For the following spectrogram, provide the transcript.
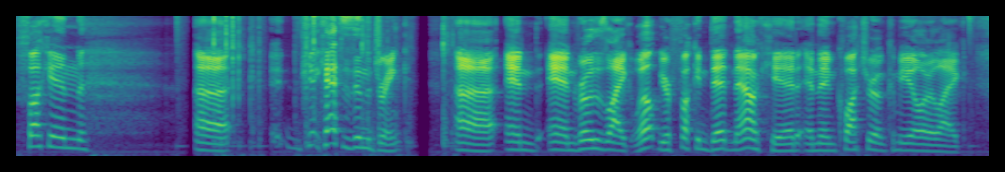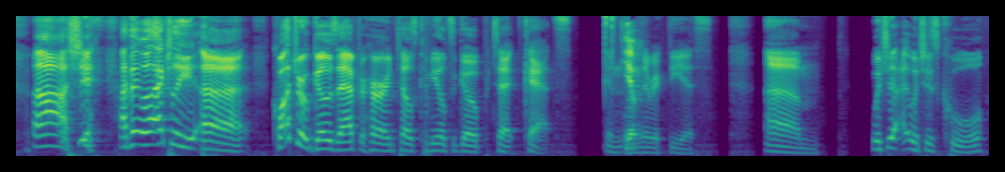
fucking uh, Katz is in the drink. Uh, and and Rose is like, "Well, you're fucking dead now, kid." And then Quattro and Camille are like, "Ah, shit." I think. Well, actually, uh, Quattro goes after her and tells Camille to go protect Katz in, Yep. in the Rick Dias, um, which which is cool.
